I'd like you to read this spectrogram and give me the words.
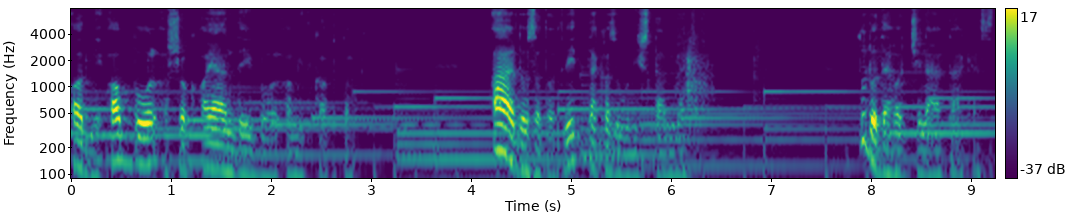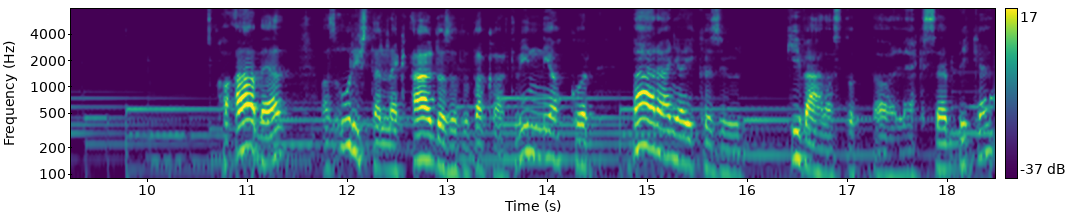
adni abból a sok ajándékból, amit kaptak. Áldozatot vittek az Úristennek. Tudod-e, hogy csinálták ezt? Ha Ábel az Úristennek áldozatot akart vinni, akkor bárányai közül kiválasztotta a legszebbiket.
